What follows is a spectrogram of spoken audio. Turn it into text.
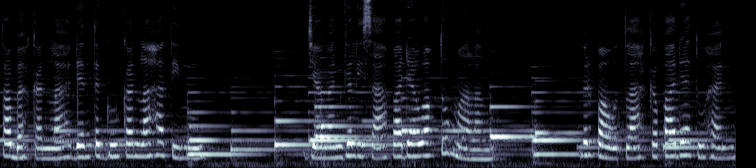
tabahkanlah dan teguhkanlah hatimu. Jangan gelisah pada waktu malang. Berpautlah kepada Tuhan,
